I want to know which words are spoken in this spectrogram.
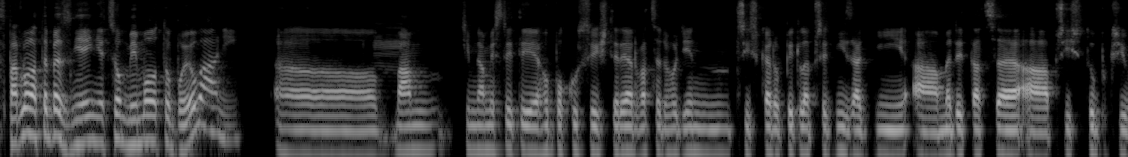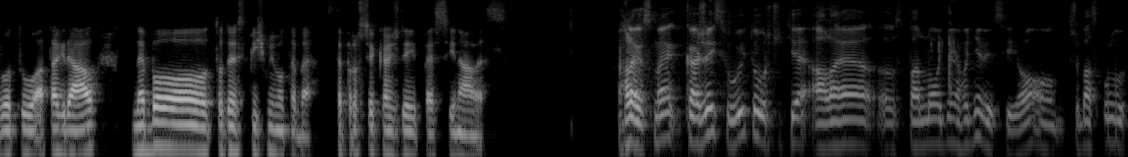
spadlo na tebe z něj něco mimo to bojování? Uh, mám tím na mysli ty jeho pokusy 24 hodin tříska do pytle přední, zadní a meditace a přístup k životu a tak dál, nebo to jde spíš mimo tebe? Jste prostě každý pes jiná ves. Ale jsme každý svůj, to určitě, ale spadlo od něj hodně věcí. Jo? Třeba spolu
